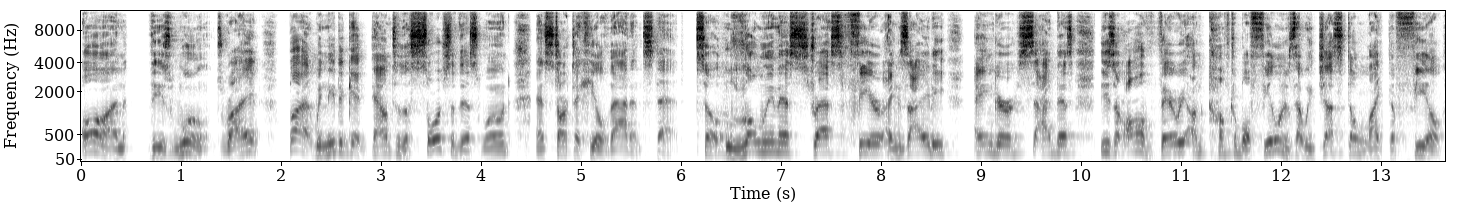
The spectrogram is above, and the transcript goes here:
on these wounds, right? But we need to get down to the source of this wound and start to heal that instead. So loneliness, stress, fear, anxiety, anger, sadness, these are all very uncomfortable feelings that we just don't like to feel.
